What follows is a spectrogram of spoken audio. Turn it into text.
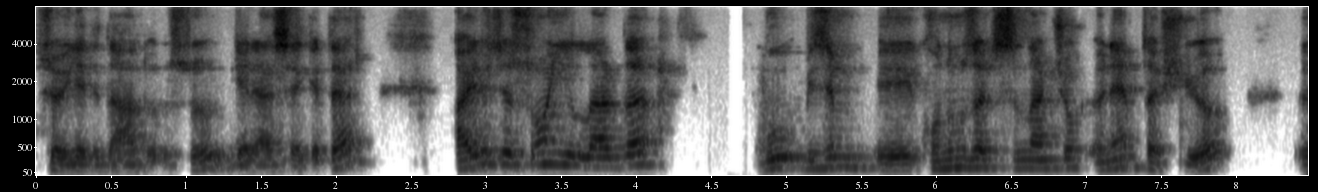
Söyledi daha doğrusu genel sekreter. Ayrıca son yıllarda bu bizim e, konumuz açısından çok önem taşıyor. E,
